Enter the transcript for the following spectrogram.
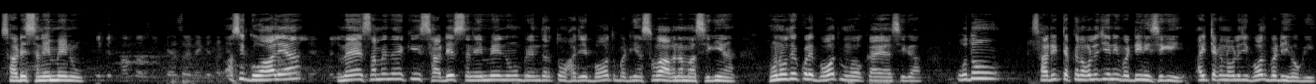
ਸਾਡੇ ਸਿਨੇਮੇ ਨੂੰ ਇੱਕ ਥੰਮ ਅਸੀਂ ਕਹਿ ਸਕਦੇ ਹਾਂ ਕਿ ਅਸੀਂ ਗਵਾ ਲਿਆ ਮੈਂ ਸਮਝਦਾ ਕਿ ਸਾਡੇ ਸਿਨੇਮੇ ਨੂੰ ਵਰਿੰਦਰ ਤੋਂ ਹਜੇ ਬਹੁਤ ਵੱਡੀਆਂ ਸੰਭਾਵਨਾਵਾਂ ਸੀਗੀਆਂ। ਹੁਣ ਉਹਦੇ ਕੋਲੇ ਬਹੁਤ ਮੌਕਾ ਆਇਆ ਸੀਗਾ। ਉਦੋਂ ਸਾਡੀ ਟੈਕਨੋਲੋਜੀ ਇੰਨੀ ਵੱਡੀ ਨਹੀਂ ਸੀਗੀ। ਅੱਜ ਟੈਕਨੋਲੋਜੀ ਬਹੁਤ ਵੱਡੀ ਹੋ ਗਈ।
